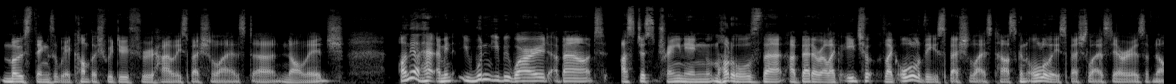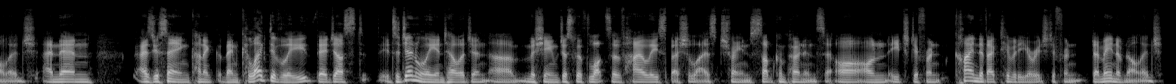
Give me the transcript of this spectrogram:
most things that we accomplish we do through highly specialized uh, knowledge. On the other hand, I mean, wouldn't you be worried about us just training models that are better at like each like all of these specialized tasks and all of these specialized areas of knowledge, and then as you're saying, kind of then collectively, they're just, it's a generally intelligent uh, machine just with lots of highly specialized trained subcomponents on each different kind of activity or each different domain of knowledge.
